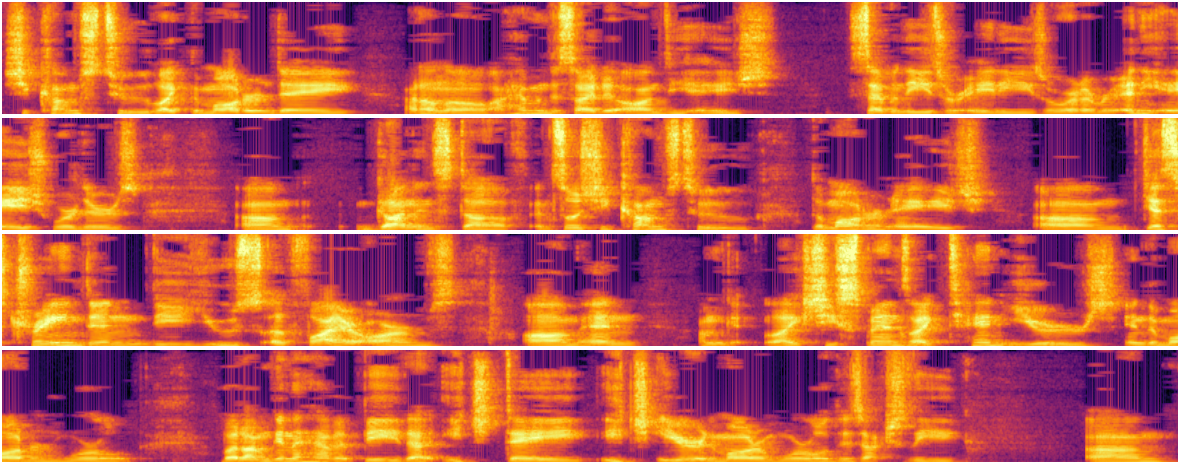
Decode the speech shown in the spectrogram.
She comes to like the modern day. I don't know. I haven't decided on the age, 70s or 80s or whatever. Any age where there's um, gun and stuff. And so she comes to the modern age, um, gets trained in the use of firearms, um, and I'm like she spends like 10 years in the modern world. But I'm gonna have it be that each day, each year in the modern world is actually um,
